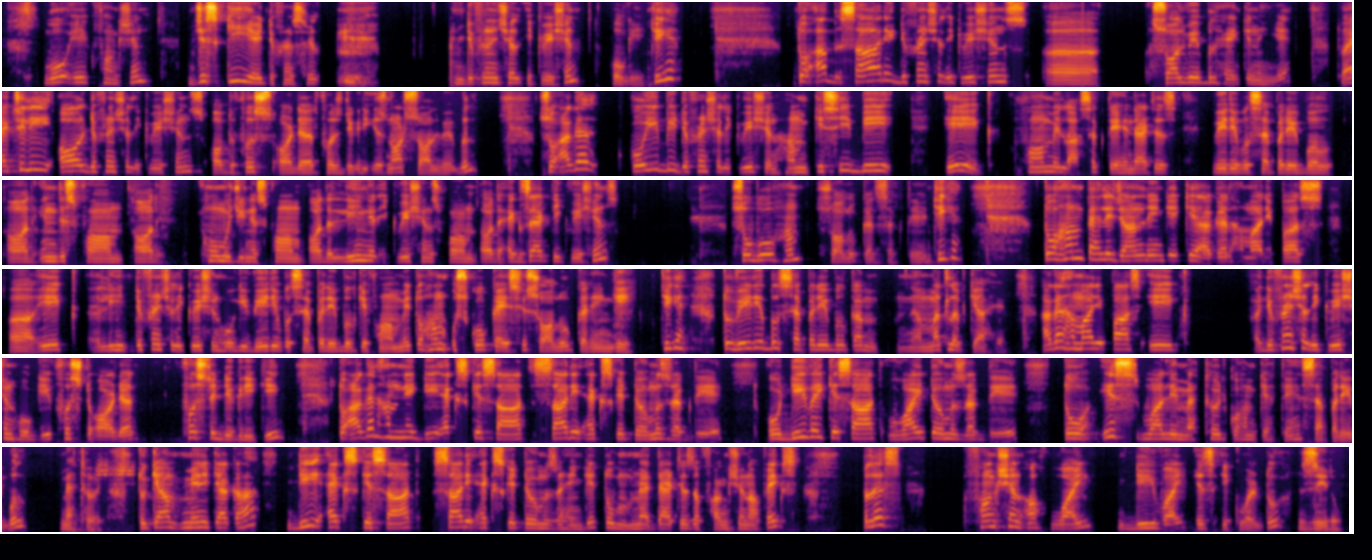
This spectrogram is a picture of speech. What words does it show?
वो एक फ़ंक्शन जिसकी ये डिफरेंशियल डिफरेंशियल इक्वेशन होगी, ठीक है? तो अब सारे डिफरेंशियल इक्वेशंस सॉल्वेबल है कि नहीं है? तो actually all differential equations of the first order first degree is not solvable so अगर कोई भी डिफरेंशियल इक्वेशन हम किसी भी एक फॉर्म में ला सकते हैं दैट इज़ वेरिएबल सेपरेबल और इन दिस फॉर्म और homogeneous form or the linear equations form or the exact equations so so वो हम सॉल्व कर सकते हैं, ठीक है? तो हम पहले जान लेंगे कि अगर हमारे पास एक डिफरेंशियल इक्वेशन होगी वेरिएबल सेपरेबल के फॉर्म में तो हम उसको कैसे सॉल्व करेंगे, ठीक है? तो वेरिएबल सेपरेबल का मतलब क्या है? अगर हमारे पास एक डिफरेंशियल इक्वेशन होगी फ़र्स्ट ऑर्डर फ़र्स्ट डिग्री की तो अगर हमने डी एक्स के साथ सारे एक्स के टर्म्स रख दिए और डी वाई के साथ वाई टर्म्स रख दिए तो इस वाले मेथड को हम कहते हैं सेपरेबल मेथड तो क्या मैंने क्या कहा? डी एक्स के साथ सारे एक्स के टर्म्स रहेंगे तो that is the function of x plus function of y d y is equal to zero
